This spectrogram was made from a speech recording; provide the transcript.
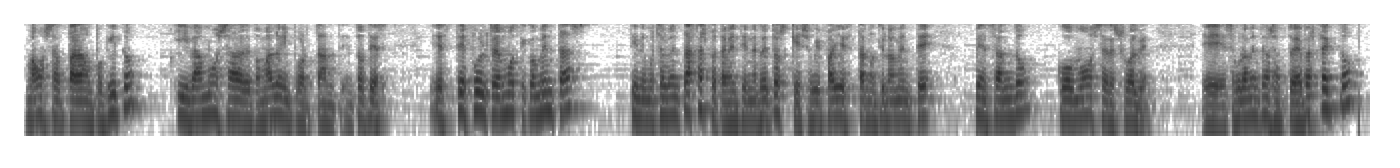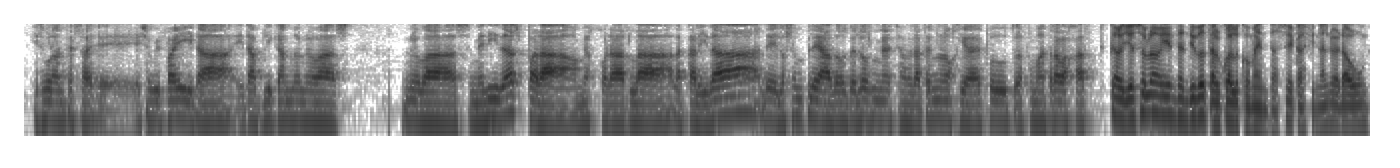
vamos a parar un poquito y vamos a retomar lo importante. Entonces, este full remote que comentas tiene muchas ventajas, pero también tiene retos que Shopify está continuamente pensando cómo se resuelven. Eh, seguramente no se todavía perfecto y seguramente eh, Shopify irá, irá aplicando nuevas, nuevas medidas para mejorar la, la calidad de los empleados, de los merchants, de la tecnología, del producto, la forma de trabajar. Claro, yo solo había entendido tal cual lo comentas, ¿eh? que al final no era un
